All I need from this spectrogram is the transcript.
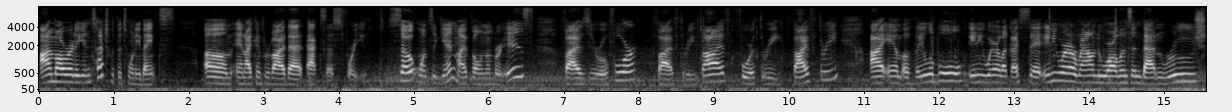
I'm already in touch with the 20 banks. Um, and I can provide that access for you. So, once again, my phone number is 504 535 4353. I am available anywhere, like I said, anywhere around New Orleans and Baton Rouge,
